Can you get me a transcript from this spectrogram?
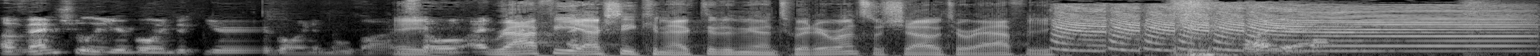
eventually you're going to you're going to move on. Hey, so I, Raffi I, actually connected with me on Twitter once, so shout out to Raffi. Oh yeah.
